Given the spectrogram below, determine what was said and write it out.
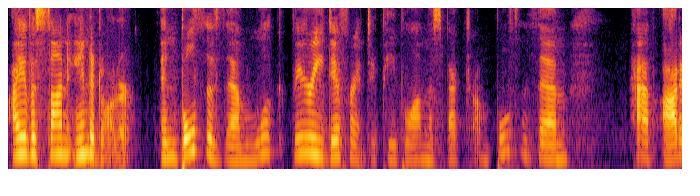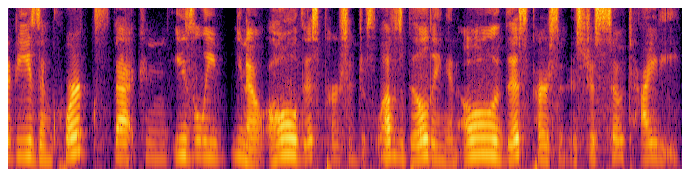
I have a son and a daughter, and both of them look very different to people on the spectrum. Both of them have oddities and quirks that can easily, you know, oh, this person just loves building and oh, this person is just so tidy.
